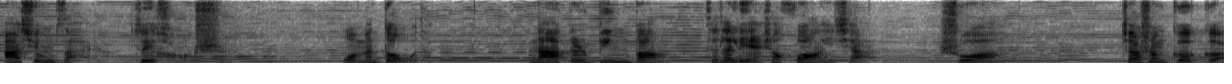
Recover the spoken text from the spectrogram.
阿熊仔啊，最好吃。我们逗他，拿根冰棒在他脸上晃一下，说。叫声哥哥，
